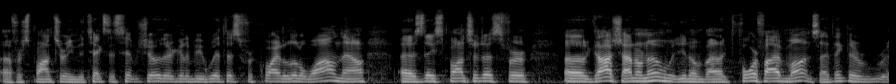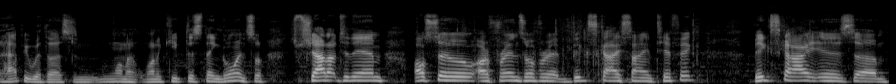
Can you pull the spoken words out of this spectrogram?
uh, for sponsoring the Texas Hemp Show. They're going to be with us for quite a little while now, as they sponsored us for, uh, gosh, I don't know, you know, about like four or five months. I think they're happy with us and want to want to keep this thing going. So, shout out to them. Also, our friends over at Big Sky Scientific. Big Sky is. Um,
